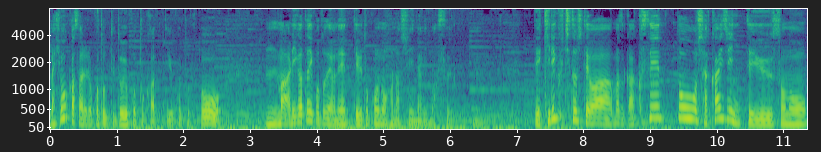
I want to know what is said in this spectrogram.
ま、評価されることってどういうことかっていうことと、うん、まあありがたいことだよねっていうところのお話になります。うん、で、切り口としては、まず学生と社会人っていうその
